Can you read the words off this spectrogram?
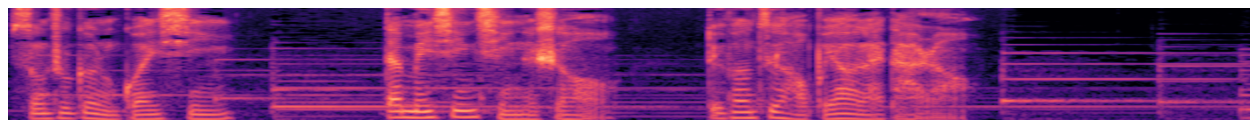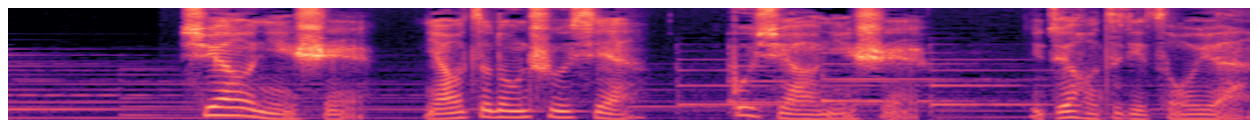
送出各种关心，但没心情的时候，对方最好不要来打扰。需要你时，你要自动出现；不需要你时，你最好自己走远。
